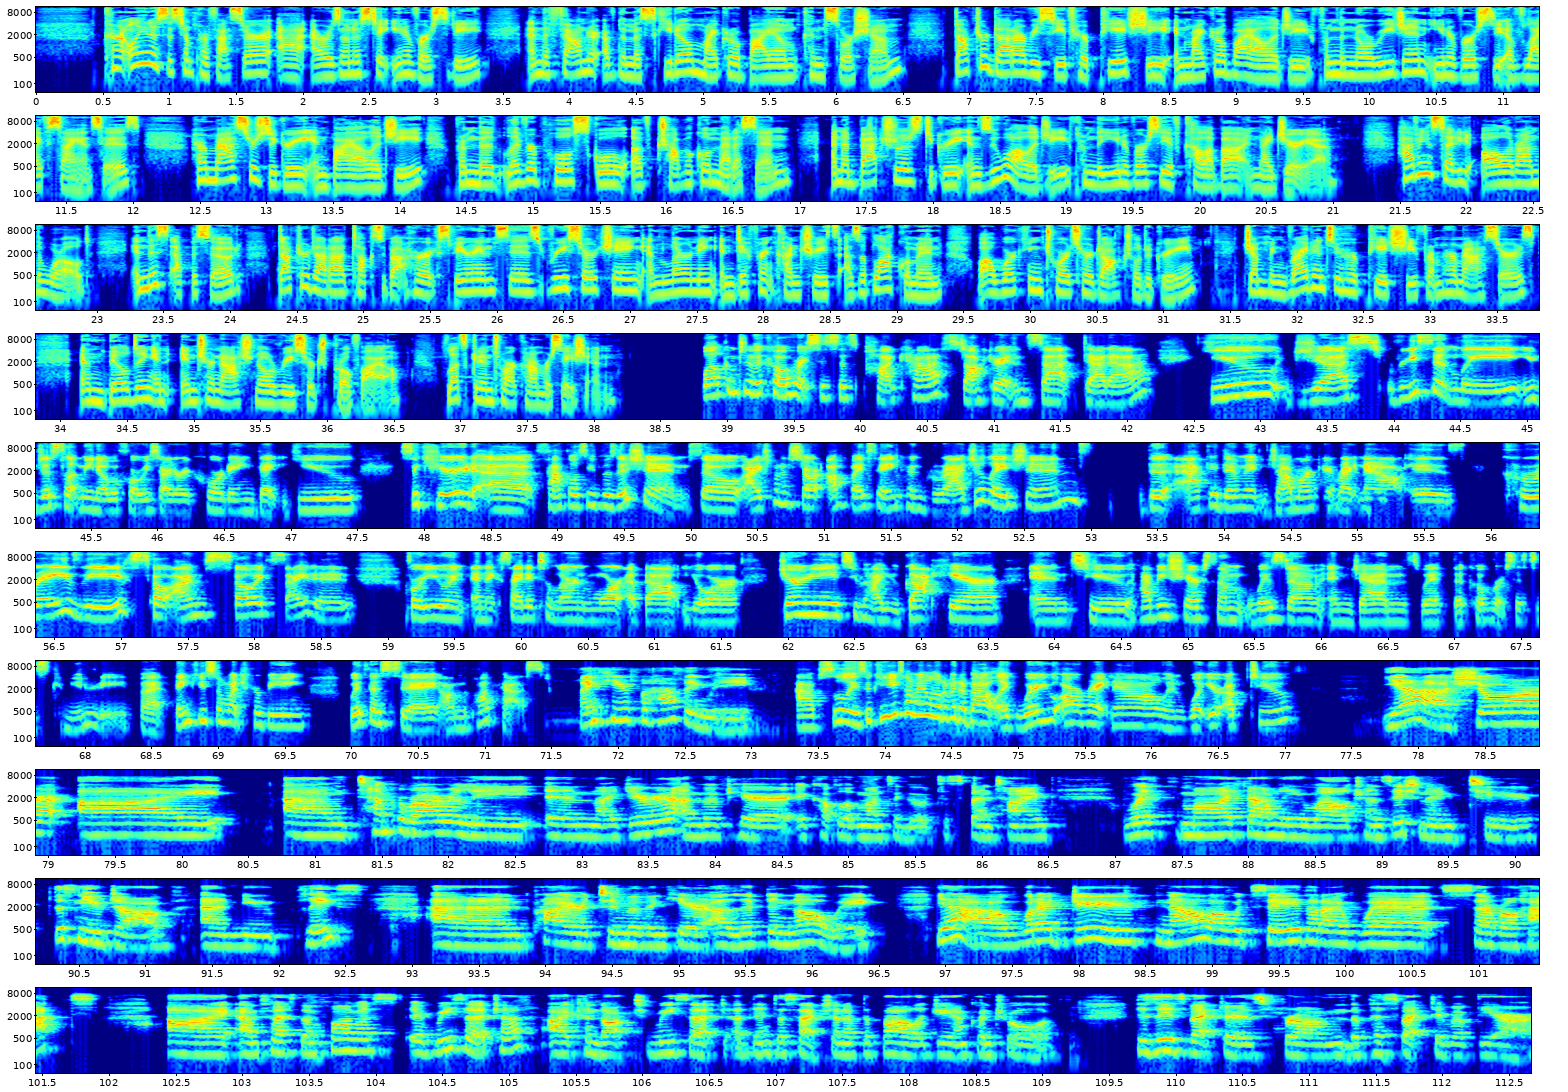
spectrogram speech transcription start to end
Currently an assistant professor at Arizona State University and the founder of the Mosquito Microbiome Consortium, Dr. Dada received her PhD in microbiology from the Norwegian University of Life Sciences, her master's degree in biology from the Liverpool School of Tropical Medicine, and a bachelor's degree in zoology from the University of Calabar in Nigeria. Having studied all around the world, in this episode, Dr. Dada talks about her experiences researching and learning in different countries as a Black woman while working towards her doctoral degree, jumping right into her PhD from her master's, and building an international research profile. Let's get into our conversation. Welcome to the Cohort Sistas podcast, Dr. Nsa Dada. You just recently, you just let me know before we started recording that you secured a faculty position. So I just want to start off by saying congratulations. The academic job market right now is crazy. So I'm so excited for you and, and, excited to learn more about your journey to how you got here and to have you share some wisdom and gems with the Cohort Sistas community. But thank you so much for being with us today on the podcast. Thank you for having me. Absolutely. So can you tell me a little bit about like where you are right now and what you're up to? Yeah, sure. I am temporarily in Nigeria. I moved here a couple of months ago to spend time with my family while transitioning to this new job and new place. And prior to moving here, I lived in Norway. Yeah, what I do now, I would say that I wear several hats. I am first and foremost a researcher. I conduct research at the intersection of the biology and control of disease vectors from the perspective of the uh,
